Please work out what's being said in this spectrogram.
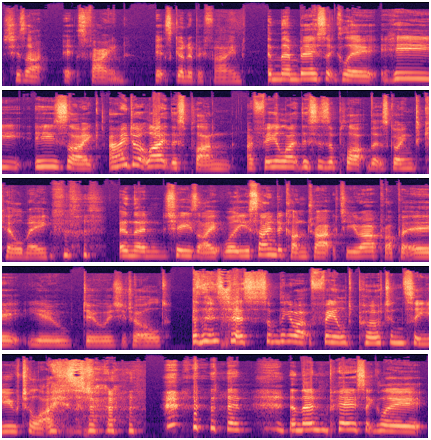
She's like it's fine. It's gonna be fine. And then basically he he's like i don't like this plan. I feel like this is a plot that's going to kill me. And then she's like well you signed a contract. You're our property. You do as you're told and then says something about field potency utilized and, then, and then basically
